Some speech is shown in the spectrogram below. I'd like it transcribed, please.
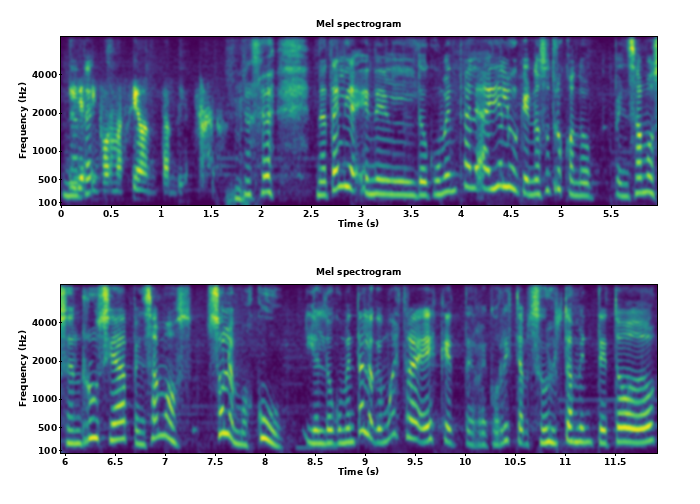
Y desinformación también. Natalia, en el documental hay algo que nosotros cuando pensamos en Rusia, pensamos solo en Moscú. Y el documental lo que muestra es que te recorriste absolutamente todo.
